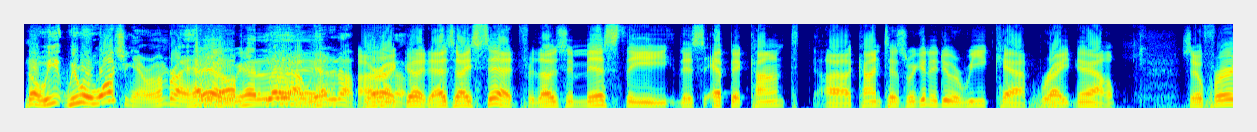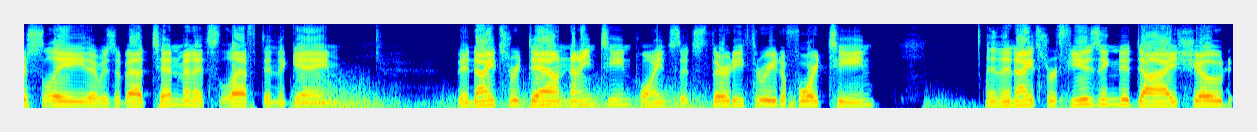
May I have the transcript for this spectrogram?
No, we, we were watching it. Remember, I had it Yeah, up. we had it yeah, up, Yeah, yeah, we had it up. we All had it right, up. good. As I said, for those who missed the this epic con- uh, contest, we're going to do a recap right now. So, firstly, there was about 10 minutes left in the game. The Knights were down 19 points. That's 33 to 14. And the Knights refusing to die showed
